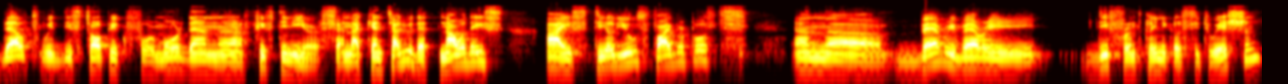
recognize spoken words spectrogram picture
dealt with this topic for more than uh, 15 years. And I can tell you that nowadays I still use fiber posts and uh, very, very different clinical situation.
